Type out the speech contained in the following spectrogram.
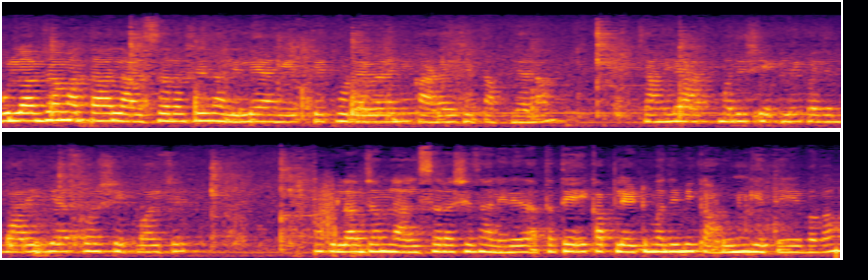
गुलाबजाम आता लालसर असे झालेले आहेत. ते थोड्या वेळाने काढायचे आहेत आपल्याला. चांगले आतमध्ये शेकले पाहिजेत. बारीक गॅसवर शेकवायचे. गुलाबजाम लालसर असे झालेले आता ते एका प्लेटमध्ये मी काढून घेते हे बघा.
